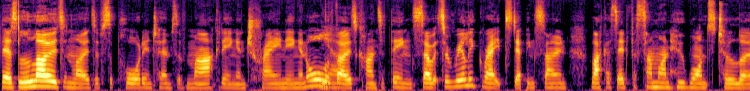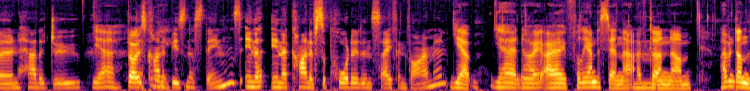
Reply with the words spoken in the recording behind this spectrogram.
There's loads and loads of support in terms of marketing and training and all Yeah. of those kinds of things. So it's a really great stepping stone, like I said, for someone who wants to learn how to do Yeah. those kind of business things in a in a kind of supported and safe environment. Yeah, yeah, no, I fully understand that. Mm. I've done, um, I haven't done the,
